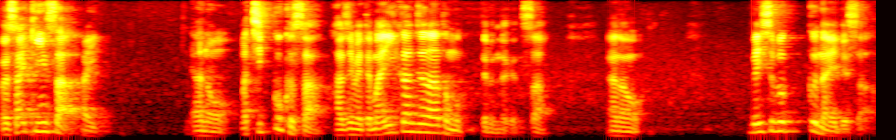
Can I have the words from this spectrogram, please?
俺最近さ、はい。あの、まあ、ちっこくさ、始めて、まあいい感じだなと思ってるんだけどさ、あの、Facebook 内でさ、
